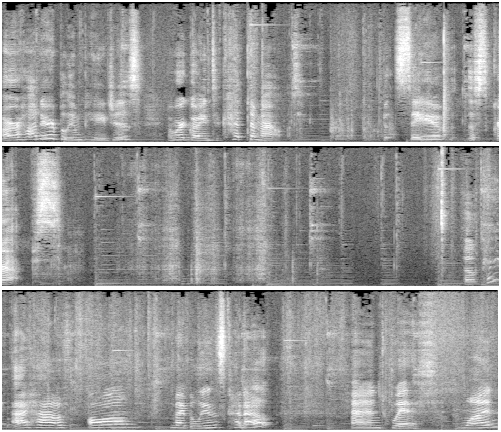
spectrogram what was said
our hot air balloon pages and we're going to cut them out. But save the scraps. Okay, I have all my balloons cut out and with one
